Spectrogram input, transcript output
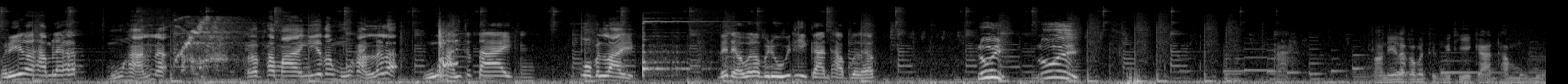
วันนี้เราทำอะไรครับ หมูหันแหละถ้าถ้ามาอย่างนี้ก็ต้องหมูหันแล้วล่ะหมูหันสไตล์กลัวเป็นไรเดี๋ยวเดี๋ยวเราไปดูวิธีการทำกันเลยครับ ลุย ลุยอะ ตอนนี้เราก็มาถึงวิธีการทำหมูหมู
